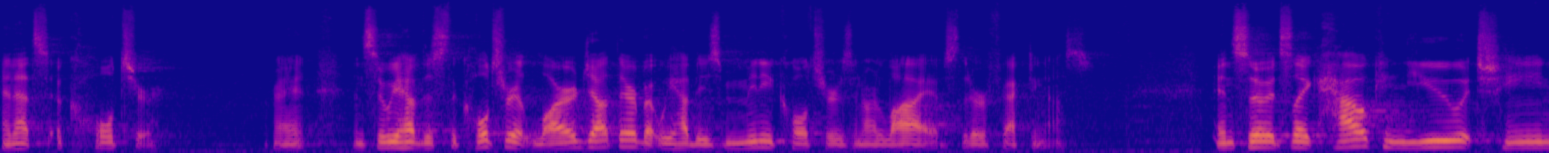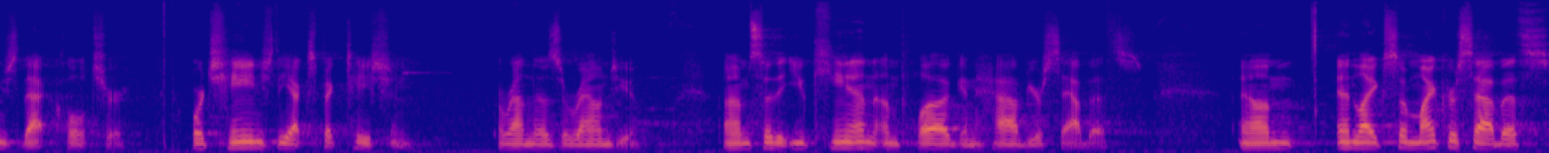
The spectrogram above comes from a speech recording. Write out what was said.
And that's a culture, right? And so we have this, the culture at large out there, but we have these mini cultures in our lives that are affecting us. And so it's like, how can you change that culture or change the expectation around those around you um, so that you can unplug and have your Sabbaths? Um, and like, so micro Sabbaths,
